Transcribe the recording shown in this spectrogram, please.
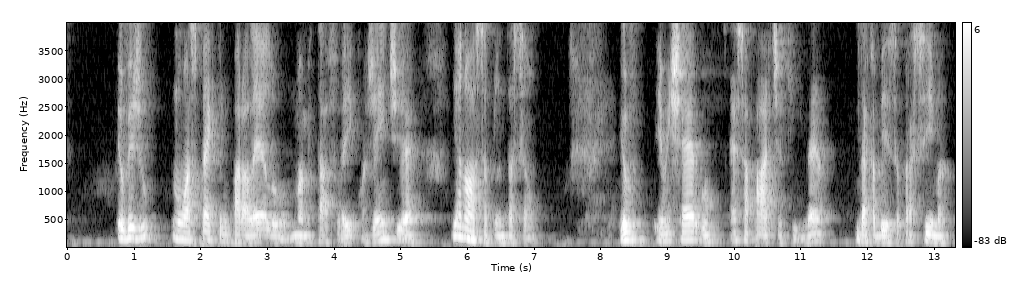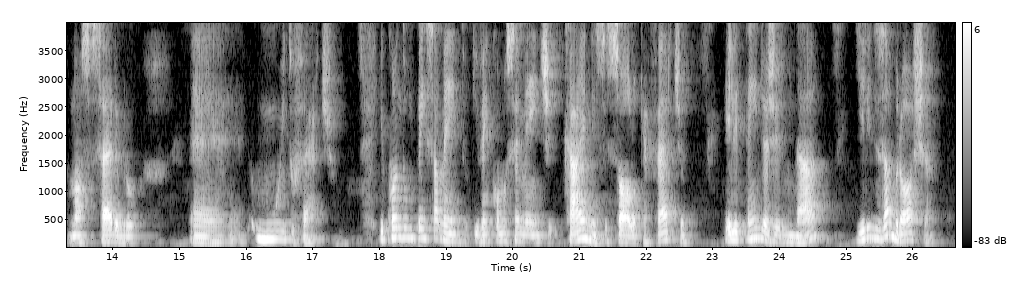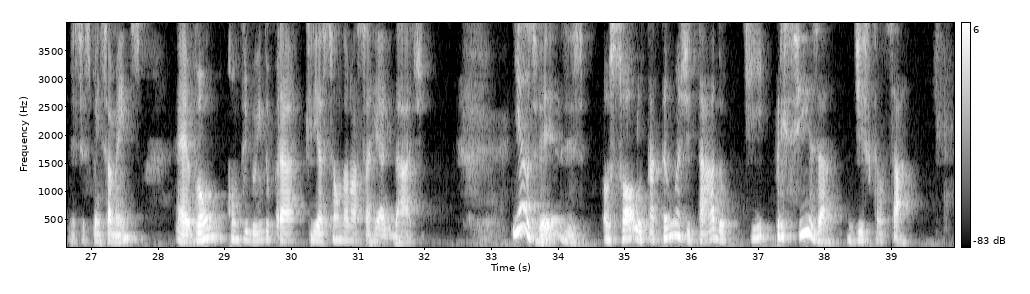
eu vejo num aspecto, num paralelo, uma metáfora aí com a gente, é e a nossa plantação? Eu, eu enxergo essa parte aqui, né, da cabeça para cima, nosso cérebro é muito fértil. E quando um pensamento que vem como semente cai nesse solo que é fértil, ele tende a germinar e ele desabrocha esses pensamentos é, vão contribuindo para a criação da nossa realidade. E às vezes o solo está tão agitado que precisa descansar.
